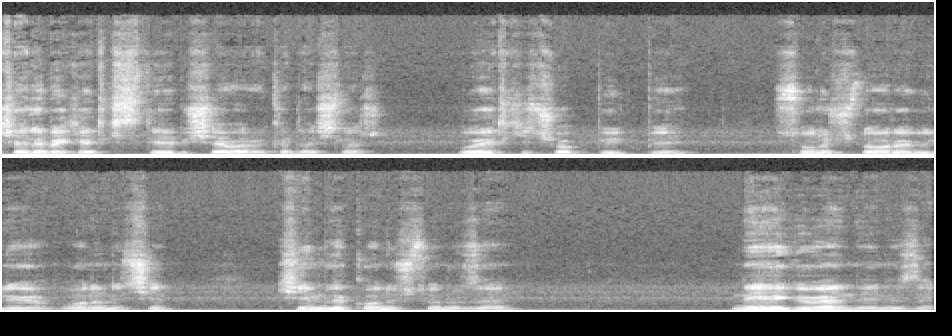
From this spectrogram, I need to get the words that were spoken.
Kelebek etkisi diye bir şey var arkadaşlar. Bu etki çok büyük bir sonuç doğurabiliyor. Onun için kimle konuştuğunuza, neye güvendiğinize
